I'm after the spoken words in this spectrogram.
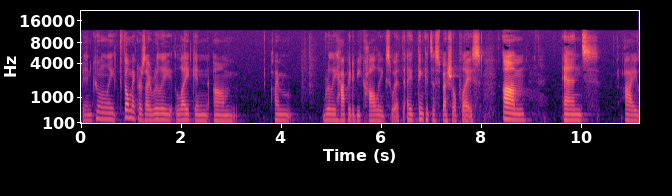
Ben Coonley. Filmmakers I really like, and um, I'm really happy to be colleagues with. I think it's a special place. Um, and I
